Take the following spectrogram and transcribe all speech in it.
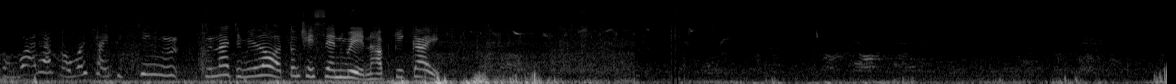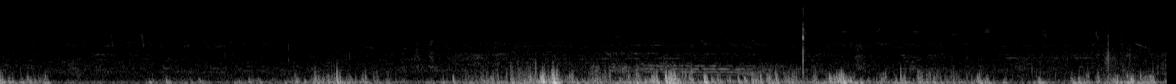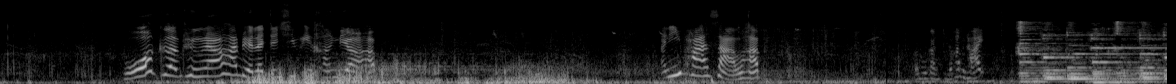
ผมว่าถ้าเกิดว่าใช้พิกชิ่งคือน่าจะไม่รอดต้องใช้แซนเวทนะครับใกล้ๆ โหเกือบถึงแล้วครับ เดี๋ยวเราจะชิปอีกครั้งเดียวครับ อันนี้พาสามครับมาดูกันเดี๋ยวขั้นสุดท้าย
